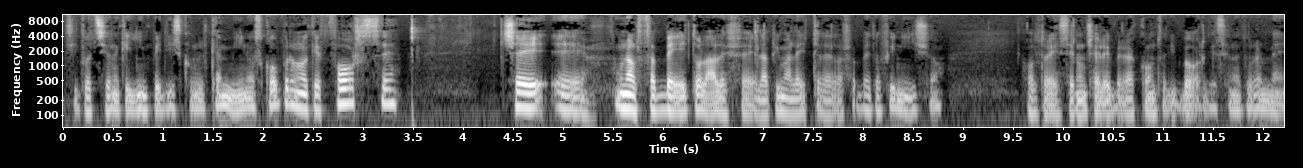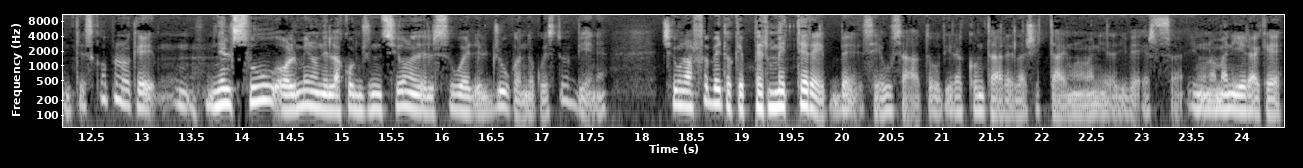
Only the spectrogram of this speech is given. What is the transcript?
situazioni che gli impediscono il cammino, scoprono che forse c'è eh, un alfabeto, l'Alef è la prima lettera dell'alfabeto fenicio, oltre ad essere un celebre racconto di Borges naturalmente, scoprono che mm, nel su, o almeno nella congiunzione del su e del giù, quando questo avviene, c'è un alfabeto che permetterebbe, se usato, di raccontare la città in una maniera diversa, in una maniera che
